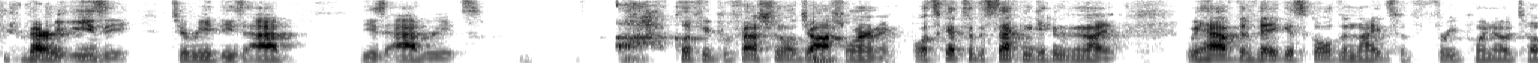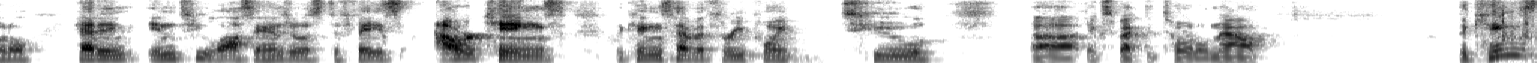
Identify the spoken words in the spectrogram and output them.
very easy to read these ad these ad reads. Uh, Cliffy professional, Josh learning. Let's get to the second game of the night. We have the Vegas Golden Knights with 3.0 total heading into Los Angeles to face our Kings. The Kings have a 3.2 uh, expected total. Now, the Kings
